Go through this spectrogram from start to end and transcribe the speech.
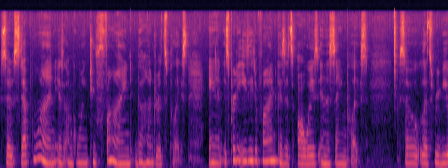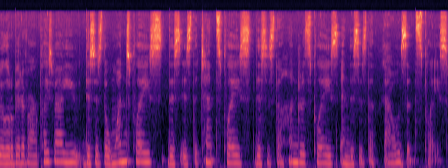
So step one is I'm going to find the hundredths place. And it's pretty easy to find because it's always in the same place. So let's review a little bit of our place value. This is the ones place, this is the tenths place, this is the hundredths place, and this is the thousandths place.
